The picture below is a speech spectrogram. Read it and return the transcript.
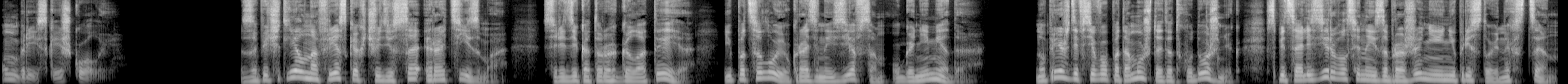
умбрийской школы. Запечатлел на фресках чудеса эротизма, среди которых Галатея и поцелуй, украденный Зевсом у Ганимеда. Но прежде всего потому, что этот художник специализировался на изображении непристойных сцен.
